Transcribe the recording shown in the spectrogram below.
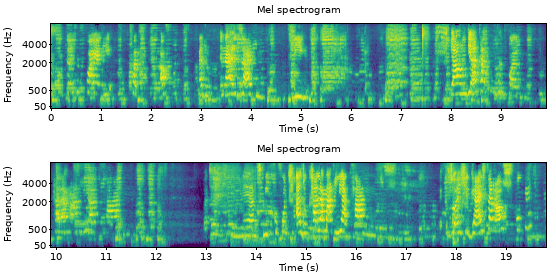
spuckt solche Feuer, die auf, also in alle Seiten fliegen. Ja, und die Attacken Näher ans Mikrofon. Also, Kalamaria kann solche Geister rausspucken.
